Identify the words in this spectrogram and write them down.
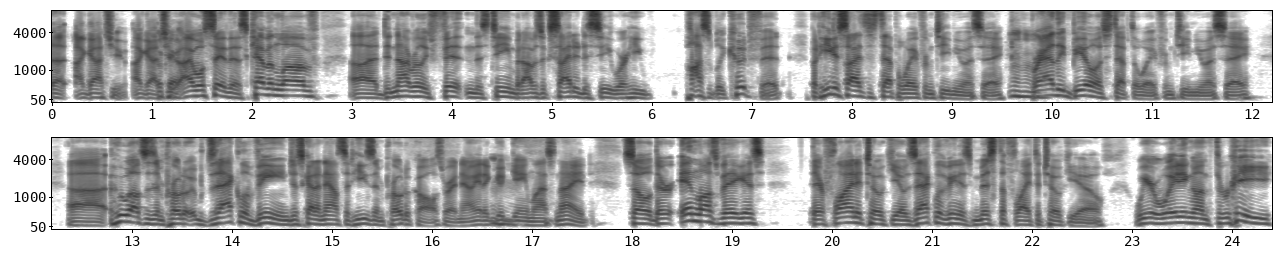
Uh, I got you. I got Okay. you. I will say this: Kevin Love uh, did not really fit in this team, but I was excited to see where he possibly could fit. But he decides to step away from Team USA. Mm-hmm. Bradley Beal has stepped away from Team USA. Uh, who else is in proto? Zach LaVine just got announced that he's in protocols right now. He had a good Mm-hmm. game last night. So they're in Las Vegas. They're flying to Tokyo. Zach LaVine has missed the flight to Tokyo. We are waiting on three.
